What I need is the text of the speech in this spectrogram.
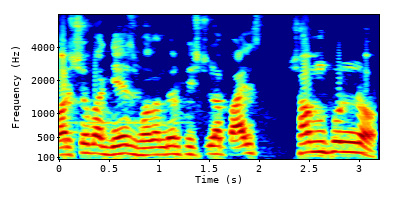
অর্শ বা গেজ ভগন্দর ফিস্টুলা, পাইলস সম্পূর্ণ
